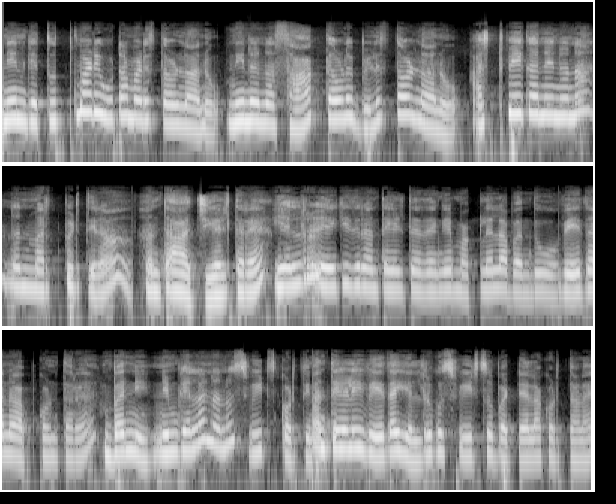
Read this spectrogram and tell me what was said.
ನಿನ್ಗೆ ತುತ್ ಮಾಡಿ ಊಟ ಮಾಡಿಸ್ತವಳು ನಾನು. ನಿನ್ನನ್ನ ಸಾಕ್ತವಳು, ಬೆಳೆಸ್ತವಳು ನಾನು. ಅಷ್ಟ್ ಬೇಗ ನಿನ್ನನ್ನ ನನ್ ಮರ್ತ್ ಬಿಡ್ತೀರಾ ಅಂತ ಅಜ್ಜಿ ಹೇಳ್ತಾರೆ. ಎಲ್ರು ಹೇಗಿದ್ದೀರಾ? ಅಂತ ಹೇಳ್ತಾ ಇದ್ದಂಗೆ ಮಕ್ಳೆಲ್ಲ ಬಂದು ವೇದನ ಅಪ್ಕೊಂತಾರೆ ಬನ್ನಿ, ನಿಮ್ಗೆಲ್ಲ ನಾನು ಸ್ವೀಟ್ಸ್ ಕೊಡ್ತೀನಿ. ಅಂತ ಹೇಳಿ ವೇದ ಎಲ್ರಿಗೂ ಸ್ವೀಟ್ಸ್ ಬಟ್ಟೆ ಎಲ್ಲ ಕೊಡ್ತಾಳೆ.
